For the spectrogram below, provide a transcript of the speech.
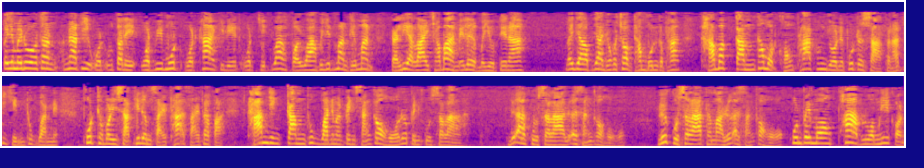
ก็ยังไม่รู้ว่าท่านหน้าที่อวดอุตริอวดวิมุตติอวดฆ่ากิเลสอวดจิตว่างปล่อยวางไปยึดมั่นถือมั่นแต่เรียรายชาวบ้านไม่เลิกมาหยุดนี่นะ แล้วญาติญาติโยมก็ชอบทำบุญกับพระ ถามว่ากรรมทั้งหมดของพระของโยนในพุทธศาสนาที่เห็นทุกวันเนี่ยพุทธบริษัทที่เริ่มสายพระสายพระปะ ถามยิงกรรมทุกวันมันเป็นสังฆโหหรือเป็นกุศลา หรืออกุศลาหรืออสังฆโห หรือกุศลาธรรมะหรืออสังฆโห คุณไปมองภาพรวมนี้ก่อน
